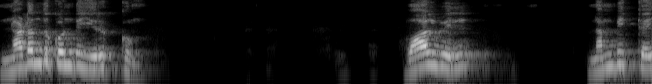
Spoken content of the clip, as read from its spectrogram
நடந்து கொண்டு இருக்கும். வாழ்வில் நம்பிக்கை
